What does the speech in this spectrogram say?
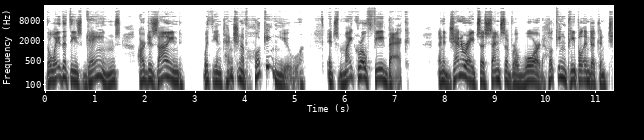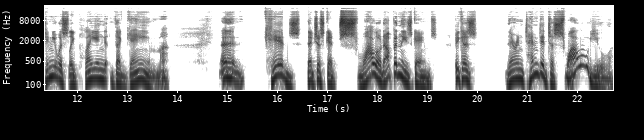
The way that these games are designed with the intention of hooking you. It's micro feedback and it generates a sense of reward, hooking people into continuously playing the game. Uh, kids that just get swallowed up in these games because they're intended to swallow you.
